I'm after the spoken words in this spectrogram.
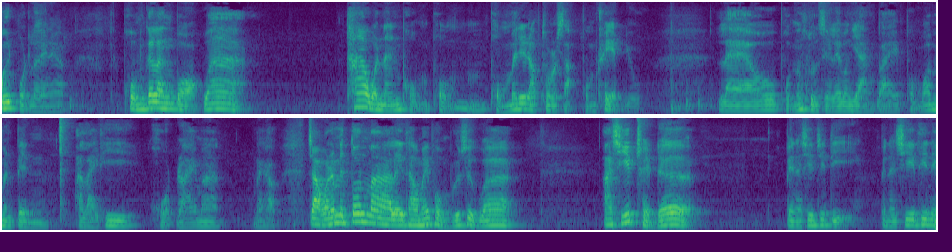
มืดหมดเลยนะครับ ผมกำลังบอกว่า ถ้าวันนั้นผมผมผมไม่ได้รับโทรศัพท์ ผมเทรดอยู่ แล้วผมต้องสูญเสียอะไรบางอย่างไป ผมว่ามันเป็นอะไรที่โหดร้ายมากนะครับ จากวันนั้นเป็นต้นมาเลยทำให้ผมรู้สึกว่าอาชีพเทรดเดอร์เป็นอาชีพที่ดี เป็นอาชีพที่ใน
